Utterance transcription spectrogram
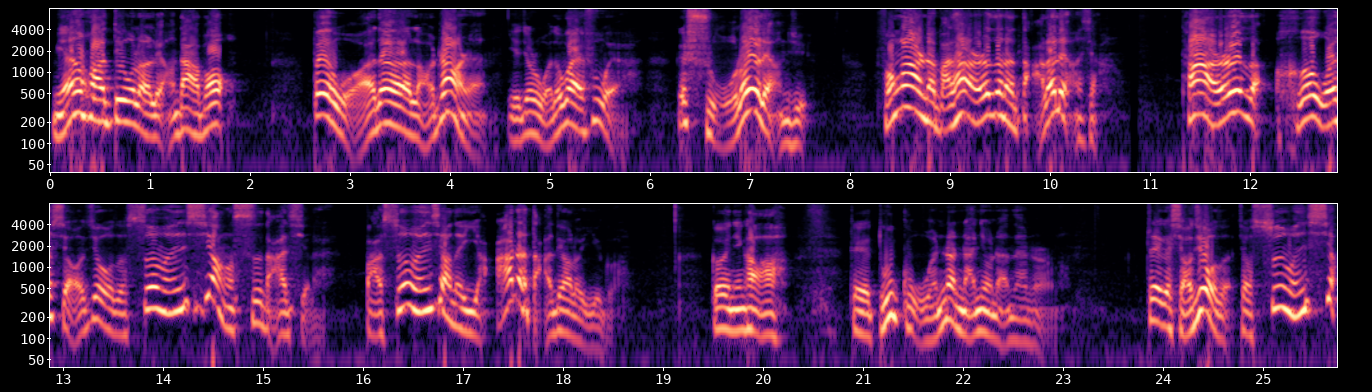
棉花丢了两大包，被我的老丈人，也就是我的外父呀，给数了两句。冯二呢，把他儿子呢打了两下。他儿子和我小舅子孙文相厮打起来，把孙文相的牙呢打掉了一个。各位您看啊，这读古文的难就难在这儿了。这个小舅子叫孙文相，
